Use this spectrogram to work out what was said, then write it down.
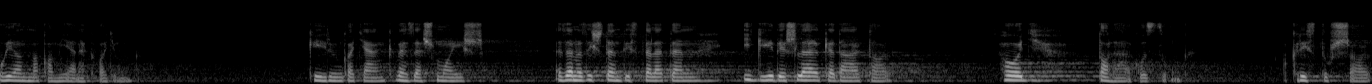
olyannak, amilyenek vagyunk. Kérünk, Atyánk, vezess ma is ezen az Isten tiszteleten igéd és lelked által, hogy találkozzunk a Krisztussal,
